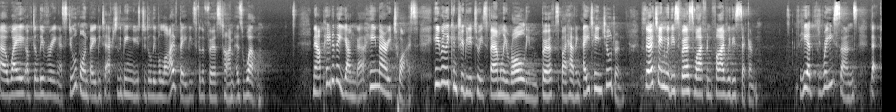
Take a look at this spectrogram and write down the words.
a way of delivering a stillborn baby to actually being used to deliver live babies for the first time as well. Now, Peter the Younger, he married twice. He really contributed to his family role in births by having 18 children 13 with his first wife and five with his second. He had three sons that,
